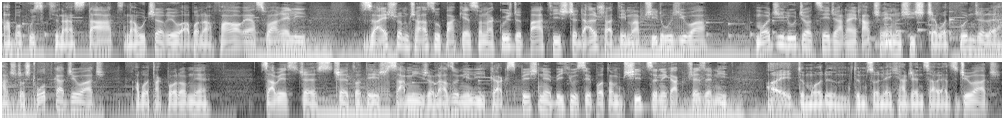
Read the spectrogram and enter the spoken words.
abo kusk na stat, na uczeriu, abo na fararia swareli, w zajszłym czasu pak je so na każdy pat jeszcze dalsza tema przydružiła. Młodzi ludzie chcedza najradšej jenož jeszcze od punžele hacz do štvrtka dziełać, abo tak podobnie. Zawieszcze ste to też sami że nazonili, jak spiesznie bychu se potom wszyscy niekak przezeni, hej, tym młodym, tym so necha dżęca wiac dziełać.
